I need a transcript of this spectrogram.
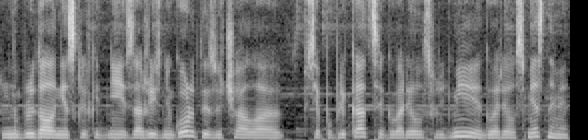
наблюдала несколько дней за жизнью города, изучала все публикации, говорила с людьми, говорила с местными.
